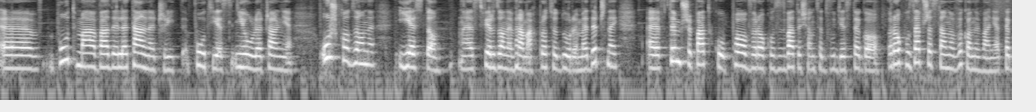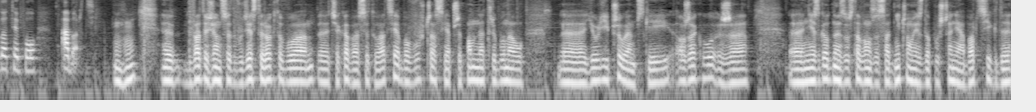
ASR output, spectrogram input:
e, płód ma wady letalne, czyli płód jest nieuleczalnie uszkodzony i jest to e, stwierdzone w ramach procedury medycznej. E, W tym przypadku po wyroku z 2020 roku zaprzestano wykonywania tego typu aborcji. Mhm. E, 2020 rok to była ciekawa sytuacja, bo wówczas, ja przypomnę, Trybunał Julii Przyłębskiej orzekł, że niezgodne z ustawą zasadniczą jest dopuszczenie aborcji, gdy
